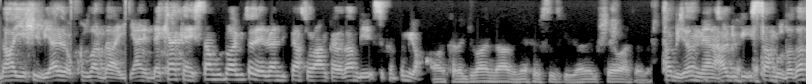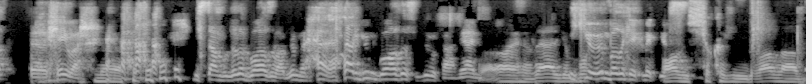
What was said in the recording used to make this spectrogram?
Daha yeşil bir yer ve okullar daha iyi. Yani bekarken İstanbul daha güzel. Evlendikten sonra Ankara'dan bir sıkıntım yok. Ankara güvenli abi. Ne hırsız gibi. Öyle bir şey var tabii. Tabii canım yani halbuki İstanbul'da da e, şey var. İstanbul'da da boğaz var değil mi? Her, her gün boğazdasın değil mi Kaan? Yani Aynen. Her gün iki öğün balık ekmek yiyorsun. Abi şaka gibiydi vallahi abi.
